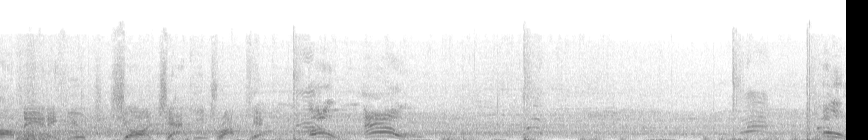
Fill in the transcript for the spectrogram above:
Oh, man, a huge jaw-jacking drop kick. Oh, ow! Oh!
